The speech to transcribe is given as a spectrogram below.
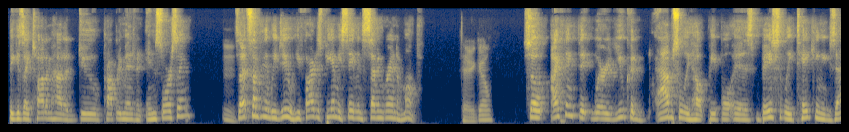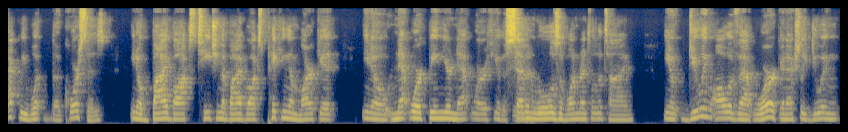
because i taught him how to do property management insourcing. Mm. so that's something that we do. He fired his pm he's saving seven grand a month. There you go. So i think that where you could absolutely help people is basically taking exactly what the course is you know buy box teaching the buy box picking a market you know network being your net worth you know the seven yeah. rules of one rental at a time you know doing all of that work and actually doing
